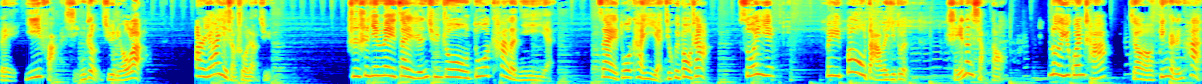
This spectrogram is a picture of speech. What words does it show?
被依法行政拘留了。二丫也想说两句，只是因为在人群中多看了你一眼，再多看一眼就会爆炸，所以被暴打了一顿。谁能想到，乐于观察叫盯着人看，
